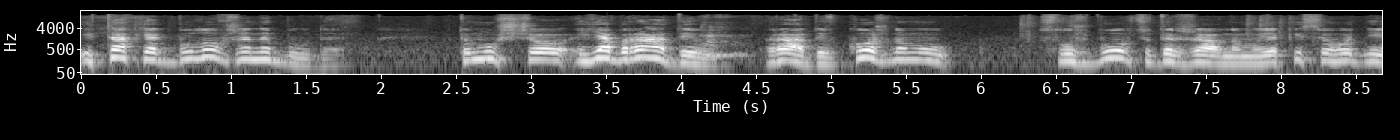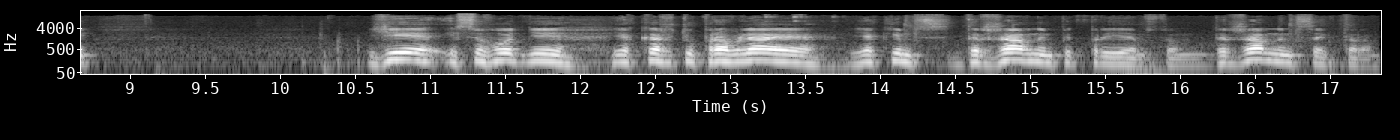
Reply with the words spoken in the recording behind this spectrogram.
І так, як було, вже не буде. Тому що я б радив, радив кожному службовцю державному, який сьогодні є і сьогодні, як кажуть, управляє якимсь державним підприємством, державним сектором,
